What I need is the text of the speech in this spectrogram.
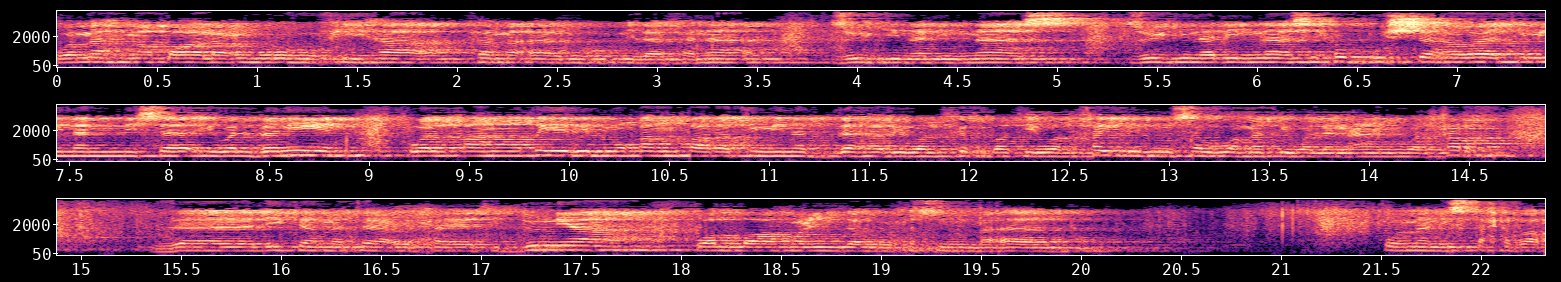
ومهما طال عمره فيها فمآله إلى فناء. زين للناس زين للناس حب الشهوات من النساء والبنين والقناطير المقنطرة من الذهب والفضة والخيل المسومة والأنعام والحرث. ذلك متاع الحياة الدنيا والله عنده حسن المآب. ومن استحضر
